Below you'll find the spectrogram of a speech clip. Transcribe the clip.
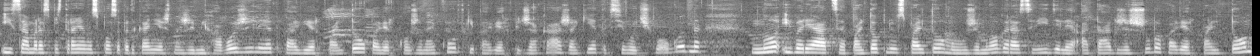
И самый распространенный способ это, конечно же, меховой жилет поверх пальто, поверх кожаной куртки, поверх пиджака, жакета, всего чего угодно. Но и вариация пальто плюс пальто мы уже много раз видели, а также шуба поверх пальто,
